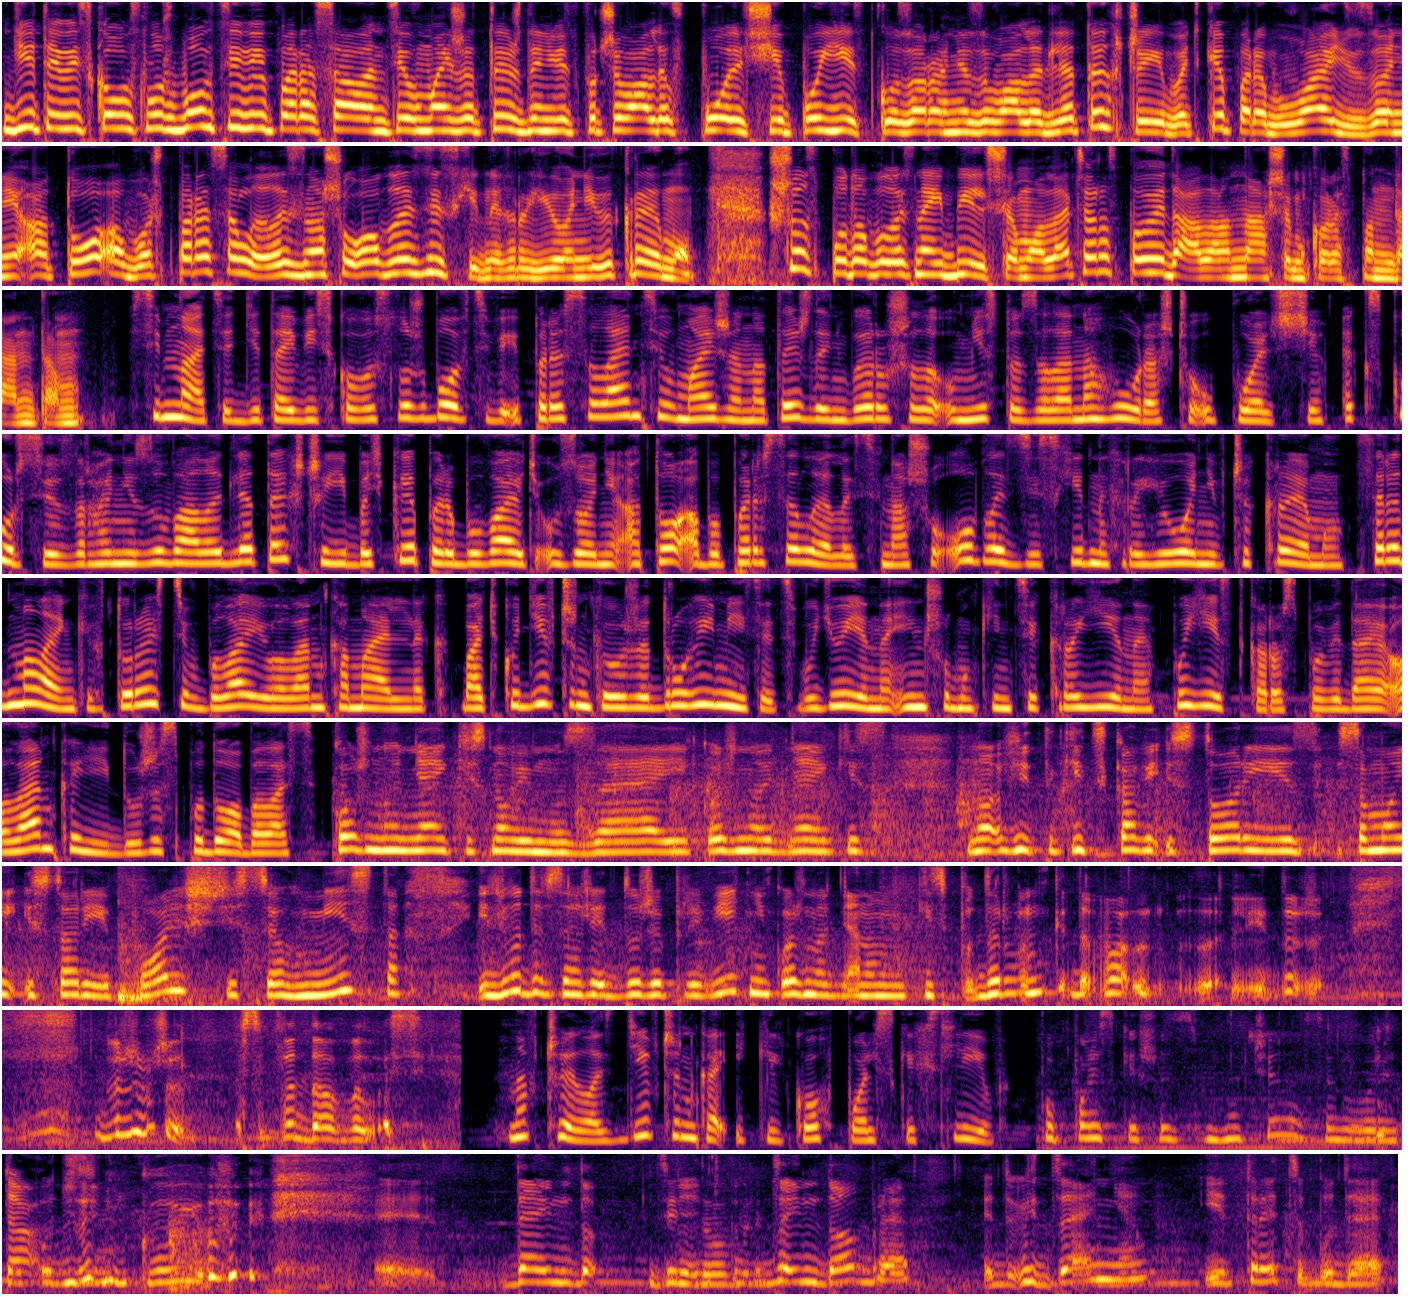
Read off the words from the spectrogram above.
Діти військовослужбовців і переселенців майже тиждень відпочивали в Польщі. Поїздку зорганізували для тих, чиї батьки перебувають в зоні АТО або ж переселились в нашу область зі східних регіонів і Криму. Що сподобалось найбільше, малеча розповідала нашим кореспондентам. 17 дітей військовослужбовців і переселенців майже на тиждень вирушили у місто Зелена Гура, що у Польщі. Екскурсію зорганізували для тих, чиї батьки перебувають у зоні АТО або переселились в нашу область зі східних регіонів чи Криму. Серед маленьких туристів була і Оленка Мельник. Батько дівчинки уже другий місяць воює на іншому кінці країни. Поїздка, розповідає Оленка, їй дуже сподобалась. Кожного дня якісь нові музеї, кожного дня якісь нові такі цікаві історії з самої історії Польщі, з цього міста. І люди взагалі дуже привітні. Кожного дня нам якісь подарунки давали. Взагалі дуже, дуже вже сподобалось. Навчилась дівчинка і кількох польських слів. По-польськи щось навчилася говорити? Так, дякую. Е, День, до... День добре. День добре, до відзення. І три це буде.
